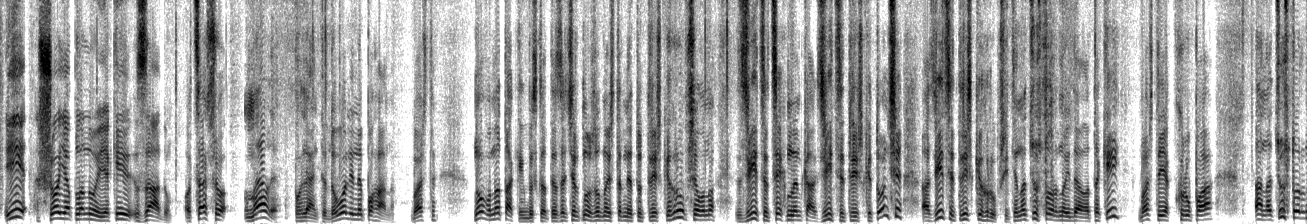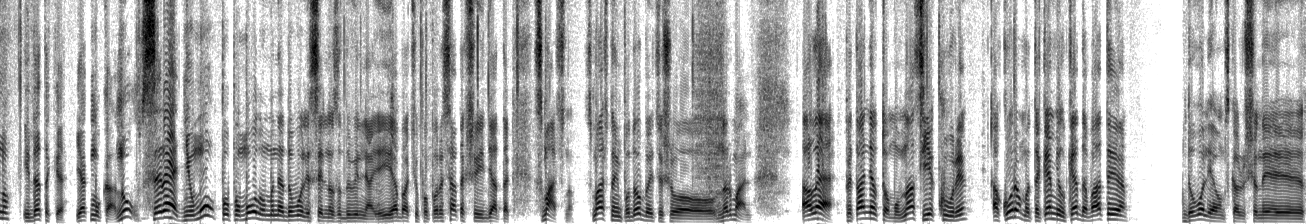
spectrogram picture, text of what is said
І що я планую, який задум? Оце, що мели, погляньте, доволі непогано. Бачите? Ну, воно так, як би сказати, зачерпнув з одної сторони тут трішки грубше, воно звідси в цих млинках звідси трішки тонше, а звідси трішки грубше. І на цю сторону йде отакий, бачите, як крупа. А на цю сторону йде таке, як мука. Ну, в середньому по помолу мене доволі сильно задовільняє. І я бачу по поросятах, що їдять так смачно. Смачно їм подобається, що нормально. Але питання в тому, в нас є кури, а курам таке мілке давати доволі, я вам скажу, що не.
